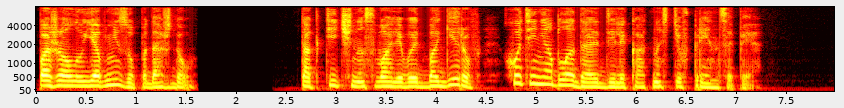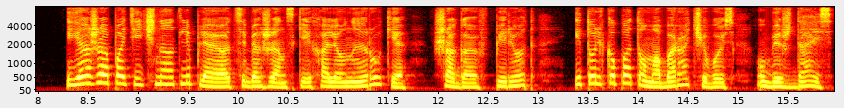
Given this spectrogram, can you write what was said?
пожалуй, я внизу подожду». Тактично сваливает Багиров, хоть и не обладает деликатностью в принципе. Я же апатично отлепляю от себя женские холеные руки — Шагаю вперед и только потом оборачиваюсь, убеждаясь,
